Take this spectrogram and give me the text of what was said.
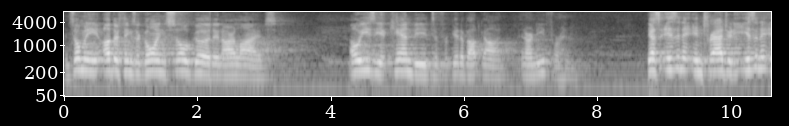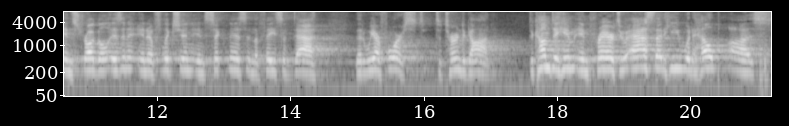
and so many other things are going so good in our lives, how easy it can be to forget about God and our need for Him. Yes, isn't it in tragedy? Isn't it in struggle? Isn't it in affliction, in sickness, in the face of death that we are forced to turn to God? To come to Him in prayer, to ask that He would help us,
